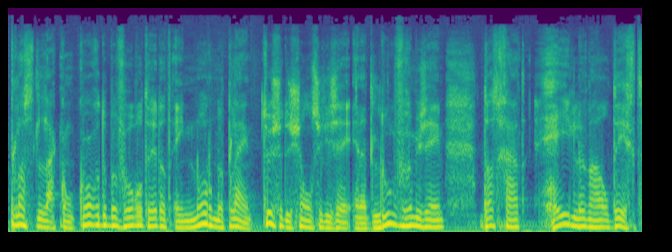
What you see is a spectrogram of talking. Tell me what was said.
Place de la Concorde bijvoorbeeld, dat enorme plein tussen de Champs-Élysées en het Louvre Museum... dat gaat helemaal dicht.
